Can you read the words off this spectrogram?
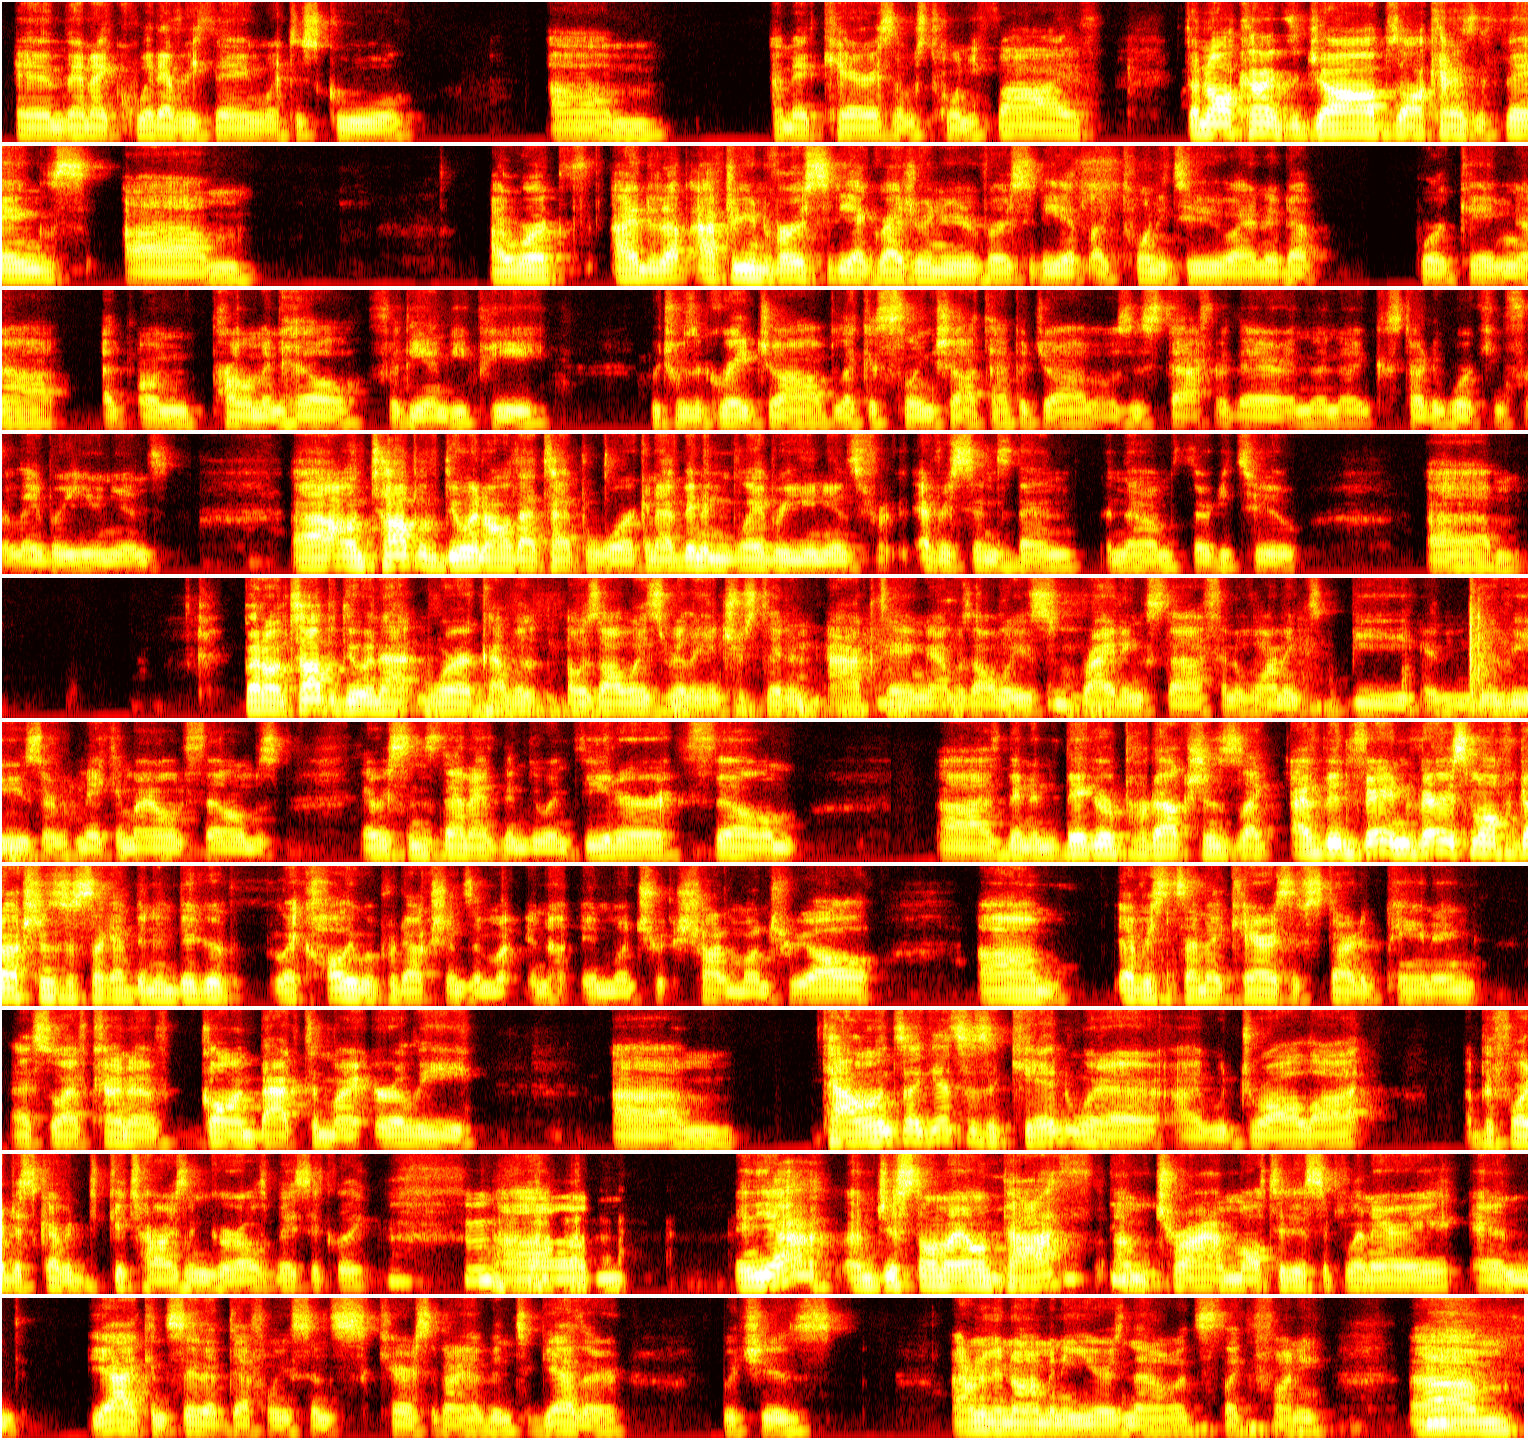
and then I quit everything, went to school. Um, I met Karis. I was 25. Done all kinds of jobs, all kinds of things. Um, I worked. I ended up after university. I graduated university at like 22. I ended up working uh, at, on Parliament Hill for the NDP, which was a great job, like a slingshot type of job. I was a staffer there, and then I started working for labor unions uh, on top of doing all that type of work. And I've been in labor unions for ever since then. And now I'm 32. Um, but on top of doing that work, I was, I was always really interested in acting. I was always writing stuff and wanting to be in movies or making my own films. Ever since then, I've been doing theater, film. Uh, I've been in bigger productions. Like I've been very, in very small productions, just like I've been in bigger, like Hollywood productions in, in, in Montreal, shot in Montreal. Um, ever since I met Karis, I've started painting. So I've kind of gone back to my early um, talents, I guess, as a kid, where I would draw a lot before I discovered guitars and girls, basically. um, and yeah, I'm just on my own path. I'm trying. I'm multidisciplinary, and yeah, I can say that definitely since Karis and I have been together, which is I don't even know how many years now. It's like funny. Um,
